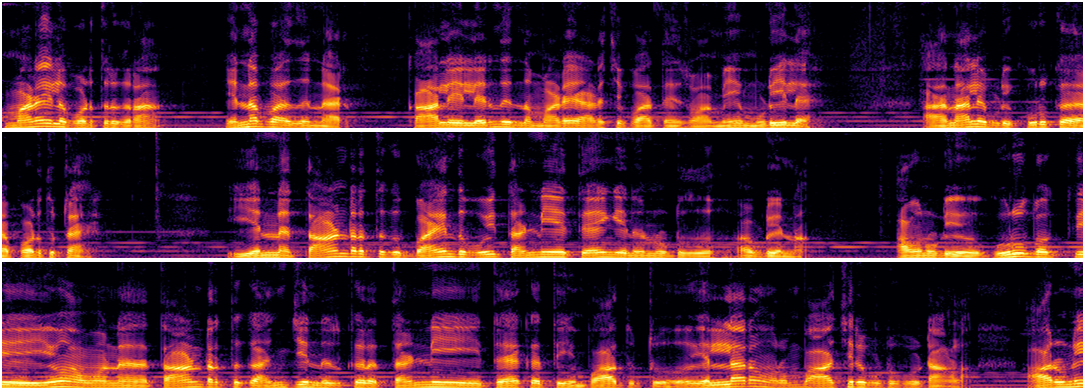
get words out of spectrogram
மழையில் படுத்துருக்குறான். என்னப்பா இதுன்னார். காலையிலேருந்து இந்த மழையை அடைச்சி பார்த்தேன் சுவாமி முடியல. அதனால் இப்படி குறுக்க படுத்துட்டேன். என்னை தாண்டறதுக்கு பயந்து போய் தண்ணியே தேங்கி நின்றுட்டுது அப்படின்னா. அவனுடைய குரு பக்தியையும் அவனை தாண்டறதுக்கு அஞ்சு நிற்கிற தண்ணி தேக்கத்தையும் பார்த்துட்டு எல்லாரும் ரொம்ப ஆச்சரியப்பட்டு போயிட்டாங்களாம். ஆறுனே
